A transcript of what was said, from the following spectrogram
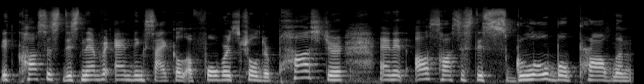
it causes this never-ending cycle of forward shoulder posture, and it also causes this global problem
